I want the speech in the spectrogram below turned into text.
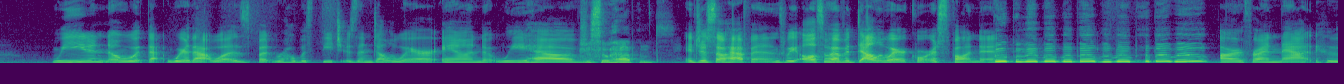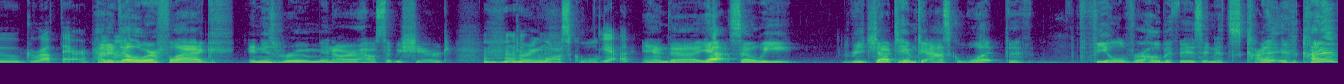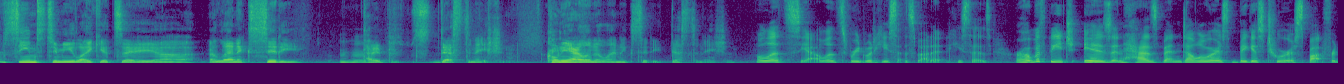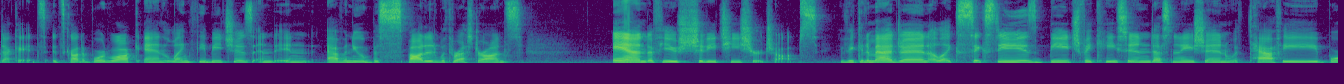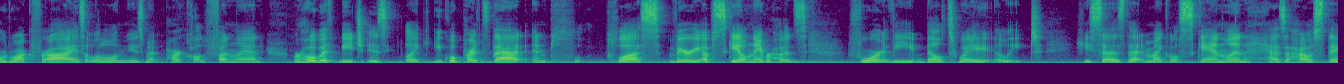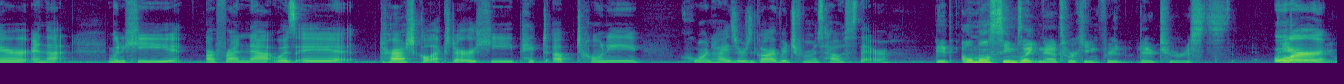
we didn't know what that where that was, but Rehoboth Beach is in Delaware and we have Just so happens. it just so happens we also have a Delaware correspondent, Boop, boop, boop, boop, boop, boop, boop, boop, boop, boop. our friend Nat who grew up there. Had a mm-hmm. Delaware flag in his room in our house that we shared during law school. Yeah. And uh, yeah, so we reached out to him to ask what the feel of Rehoboth is, and it's kind of it kind of seems to me like it's a uh, Atlantic City type destination, Coney Island, Atlantic City destination. Well, let's yeah, let's read what he says about it. He says, "Rehoboth Beach is and has been Delaware's biggest tourist spot for decades. It's got a boardwalk and lengthy beaches and an avenue bespotted with restaurants and a few shitty t-shirt shops. If you can imagine a like 60s beach vacation destination with taffy, boardwalk fries, a little amusement park called Funland, Rehoboth Beach is like equal parts that and pl- plus very upscale neighborhoods for the Beltway elite. He says that Michael Scanlon has a house there and that when he, our friend Nat, was a trash collector, he picked up Tony Kornheiser's garbage from his house there. It almost seems like Nat's working for their tourists. Or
